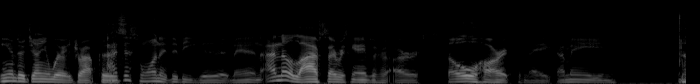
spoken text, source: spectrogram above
end of January drop Cause I just want it to be good, man. I know live service games are, are so hard to make. I mean,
